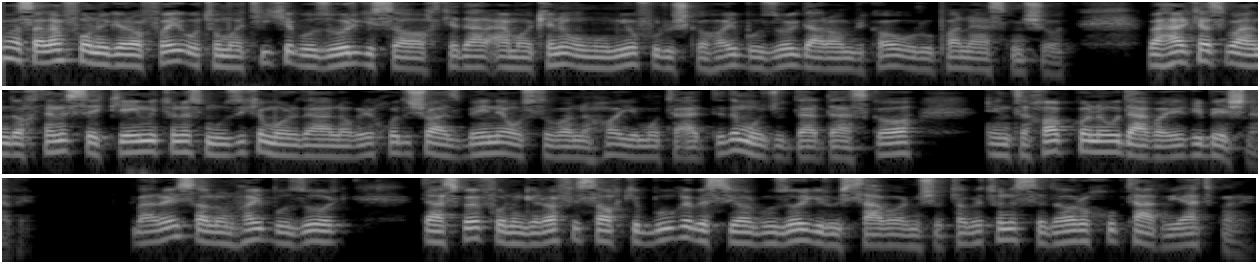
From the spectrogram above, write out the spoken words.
مثلا فونوگراف های اتوماتیک بزرگی ساخت که در اماکن عمومی و فروشگاه های بزرگ در آمریکا و اروپا نصب می‌شد و هر کس با انداختن سکه ای می‌تونست موزیک مورد علاقه خودش رو از بین استوانه های متعدد موجود در دستگاه انتخاب کنه و دقایقی بشنوه. برای سالن های بزرگ دستگاه فونوگرافی ساخت که بوق بسیار بزرگی روش سوار می‌شد تا بتونه صدا رو خوب تقویت کنه.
